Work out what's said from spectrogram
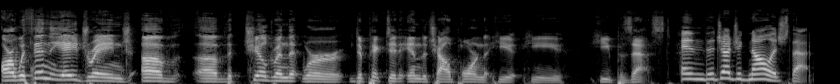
are within the age range of of the children that were depicted in the child porn that he he he possessed. and the judge acknowledged that.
